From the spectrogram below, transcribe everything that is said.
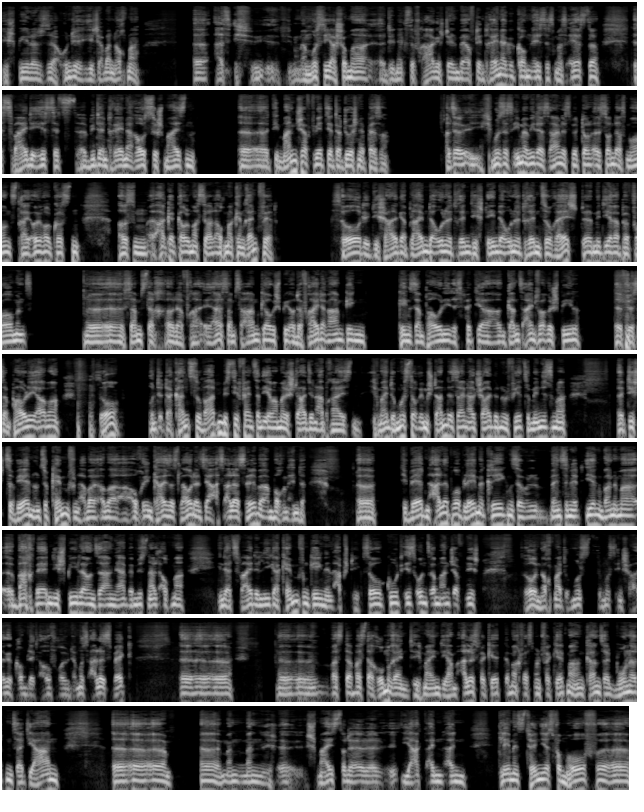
Die Spieler, das ist ja unterschiedlich, aber nochmal, äh, als ich, man muss sich ja schon mal äh, die nächste Frage stellen, wer auf den Trainer gekommen ist, das ist mal das Erste. Das Zweite ist jetzt äh, wieder den Trainer rauszuschmeißen. Äh, die Mannschaft wird ja dadurch nicht besser. Also ich muss es immer wieder sagen, es wird äh, sonntags morgens drei Euro kosten. Aus dem Ackergaul machst du halt auch mal kein Rennpferd. So, die, die Schalker bleiben da ohne drin, die stehen da ohne drin, so recht äh, mit ihrer Performance. Äh, äh Samstag oder Fre ja, Samstagabend, glaube ich, Spiel oder Freitagabend gegen, gegen St. Pauli. Das wird ja ein ganz einfaches Spiel äh, für St. Pauli, aber so. Und da kannst du warten, bis die Fans dann irgendwann mal das Stadion abreißen. Ich meine, du musst doch imstande sein, als Schalke 04 zumindest mal äh, dich zu wehren und zu kämpfen. Aber, aber auch in Kaiserslautern ist ja alles selber am Wochenende. Äh, die werden alle Probleme kriegen, so, wenn sie nicht irgendwann immer äh, wach werden, die Spieler, und sagen, ja, wir müssen halt auch mal in der zweiten Liga kämpfen gegen den Abstieg. So gut ist unsere Mannschaft nicht. So, nochmal, du musst, du musst in Schalke komplett aufräumen, da muss alles weg. Äh, äh, äh, was da was da rumrennt. Ich meine, die haben alles verkehrt gemacht, was man verkehrt machen kann seit Monaten, seit Jahren. Äh, äh, äh äh, man, man schmeißt oder jagt ein, ein Clemens Tönnies vom Hof äh,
